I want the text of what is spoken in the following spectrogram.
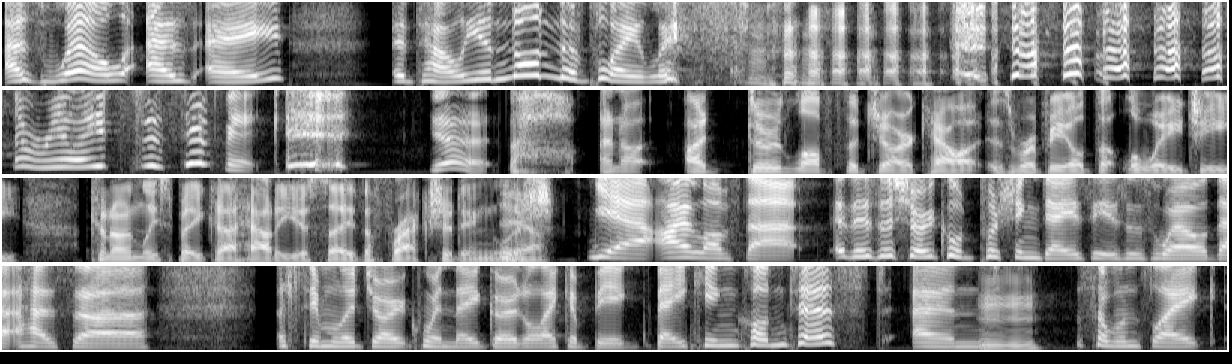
as well as a Italian nonna playlist. really specific. Yeah, and I, I do love the joke how it is revealed that Luigi can only speak a how do you say the fractured English. Yeah, I love that. There's a show called Pushing Daisies as well that has a a similar joke when they go to like a big baking contest and Mm. someone's like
